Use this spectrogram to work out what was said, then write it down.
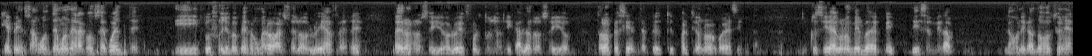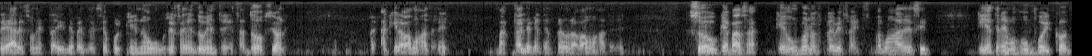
que pensamos de manera consecuente e incluso yo creo que Romero Barceló, Luis Aferré, Pedro Rosselló, Luis Fortuño, Ricardo Rosselló, todos los presidentes del Partido Nuevo Progresista, inclusive algunos miembros del PIB dicen, mira, las únicas dos opciones reales son esta de independencia, ¿por qué no un referéndum entre esas dos opciones? Pues aquí la vamos a tener, más tarde que temprano la vamos a tener. So, ¿qué pasa? Que un bonus plebiscite vamos a decir que ya tenemos un boicot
